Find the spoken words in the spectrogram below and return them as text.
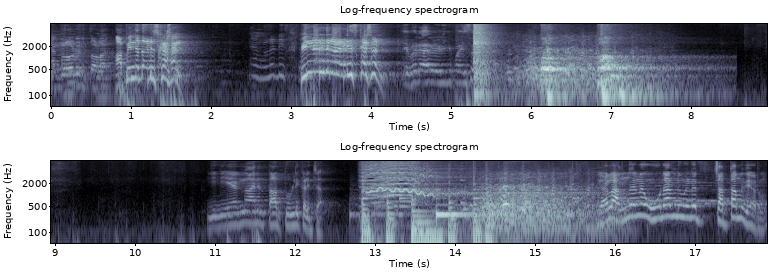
ഞങ്ങളോട് എടുത്തോളാം. ആ പിന്നെന്താ ഡിസ്കഷൻ പിന്നെന്തിനാ ഡിസ്കഷൻ ഇവരാരും എനിക്ക് പൈസ ഇനി എങ്ങാനും താ തുള്ളി കളിച്ച. ഇയാൾ അന്ന് തന്നെ ഊണാണ്ട് വീണ് ചത്താ മതിയായിരുന്നു.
